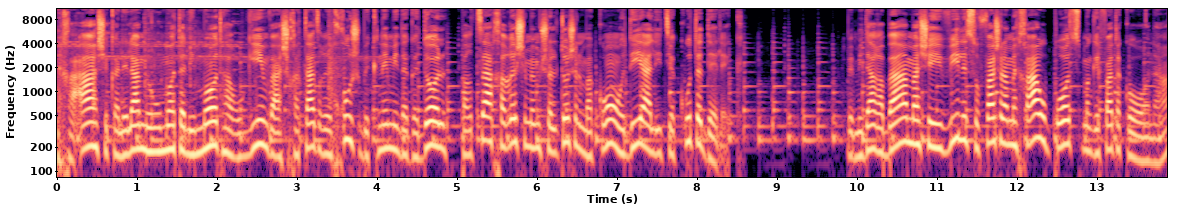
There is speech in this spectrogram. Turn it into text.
המחאה, שכללה מהומות אלימות, הרוגים והשחתת רכוש בקנה מידה גדול, פרצה אחרי שממשלתו של מקרון הודיעה על התייקרות הדלק. במידה רבה, מה שהביא לסופה של המחאה הוא פרוץ מגפת הקורונה,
